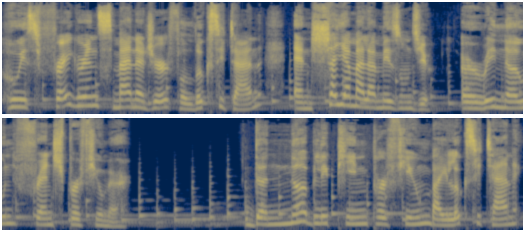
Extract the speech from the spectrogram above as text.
who is fragrance manager for L'Occitane, and Shyamala Maisondieu, a renowned French perfumer. The Noble Épine perfume by L'Occitane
